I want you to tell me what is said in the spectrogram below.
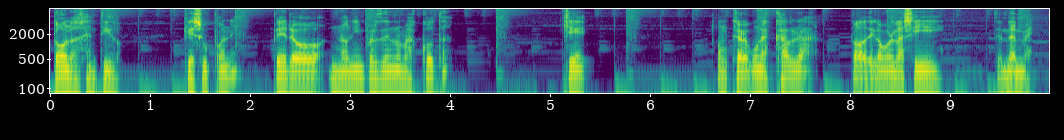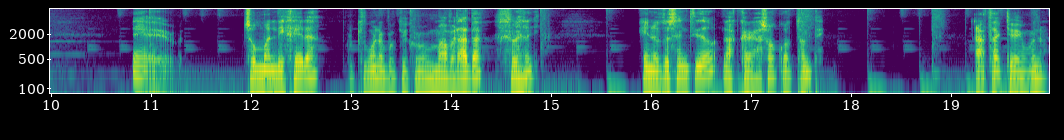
todos los sentidos que supone. pero no le importa una mascota que, aunque algunas cargas, no digámoslo así, entenderme, eh, son más ligeras, porque bueno, porque son más baratas, en otro sentido, las cargas son constantes. Hasta que, bueno,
